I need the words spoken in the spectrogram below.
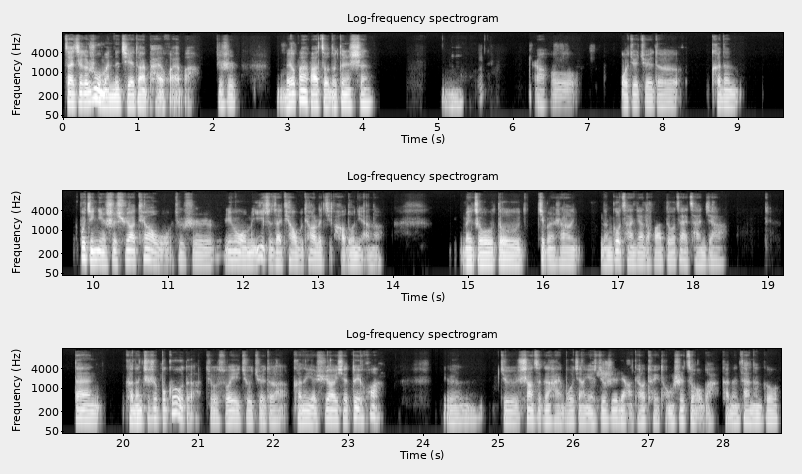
在这个入门的阶段徘徊吧，就是没有办法走得更深。嗯，然后我就觉得可能不仅仅是需要跳舞，就是因为我们一直在跳舞，跳了几好多年了。每周都基本上能够参加的话都在参加，但可能这是不够的，就所以就觉得可能也需要一些对话。嗯，就上次跟海波讲，也就是两条腿同时走吧，可能才能够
